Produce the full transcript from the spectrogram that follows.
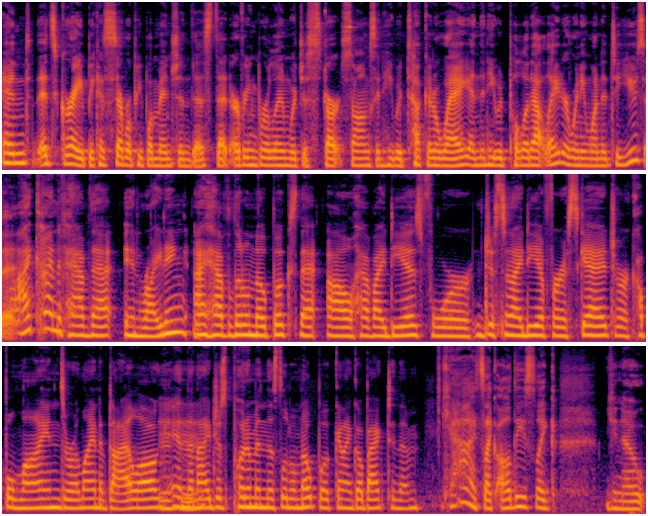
And it's great because several people mentioned this that Irving Berlin would just start songs and he would tuck it away and then he would pull it out later when he wanted to use it. I kind of have that in writing. I have little notebooks that I'll have ideas for just an idea for a sketch or a couple lines or a line of dialog and then mm-hmm. I just put them in this little notebook and I go back to them. yeah, it's like all these like you know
